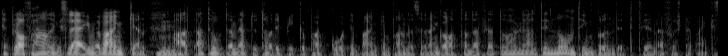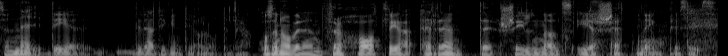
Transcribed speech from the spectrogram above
ett bra förhandlingsläge med banken mm. att, att hota med att du tar ditt pick och pack och går till banken på andra sidan gatan. Därför att då har du alltid någonting bundet till den där första banken. Så nej, det, det där tycker inte jag låter bra. Och sen har vi den förhatliga ränteskillnadsersättning. Precis.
